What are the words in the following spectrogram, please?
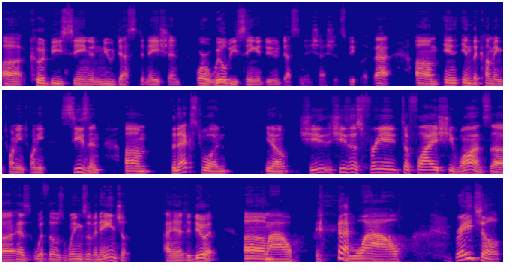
uh, could be seeing a new destination or will be seeing a new destination. I should speak like that um, in in the coming 2020 season. Um, the next one, you know, she she's as free to fly as she wants, uh, as with those wings of an angel. I had to do it. Um, wow, wow. Rachel,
